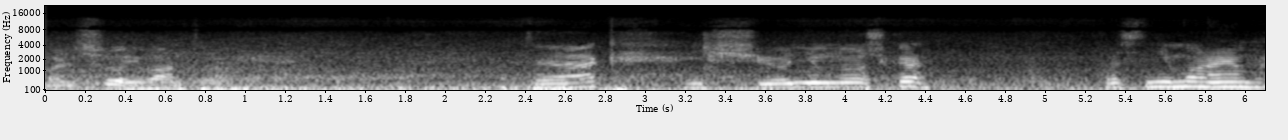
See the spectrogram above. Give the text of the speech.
большой вантовый. Так, еще немножко поснимаем,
